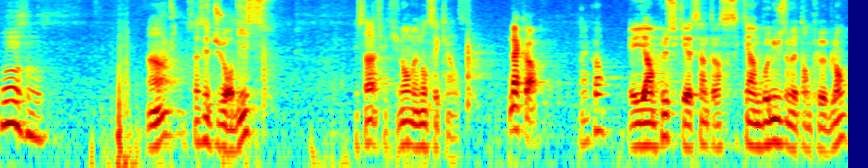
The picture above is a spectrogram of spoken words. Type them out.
Mhm. Hein. Ça c'est toujours 10. Et ça effectivement maintenant c'est 15. D'accord. D'accord? Et il y a en plus ce qui est assez intéressant, c'est qu'il y a un bonus dans les temples blancs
